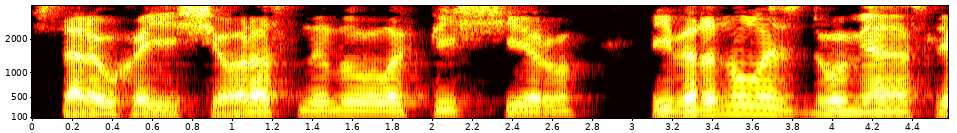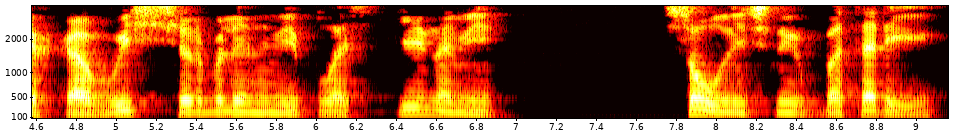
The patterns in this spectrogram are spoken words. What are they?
Старуха еще раз нырнула в пещеру и вернулась с двумя слегка выщербленными пластинами солнечных батарей,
